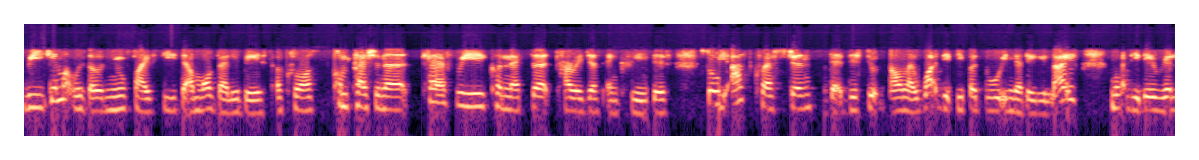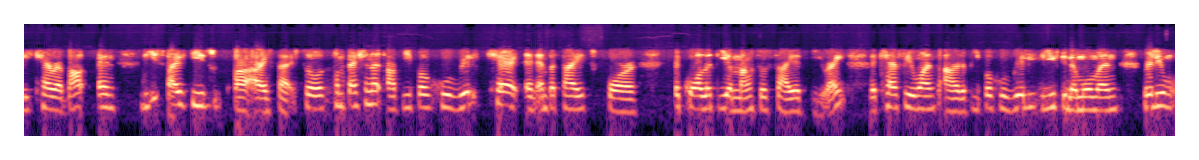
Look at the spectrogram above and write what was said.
we came up with the new five C's that are more value based across compassionate, carefree, connected, courageous, and creative. So we asked questions that distilled down like what did people do in their daily life, what did they really care about, and these five C's are, are as such. So compassionate are people who really cared and empathized for equality among society, right? The carefree ones are the people who really lived in the moment, really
